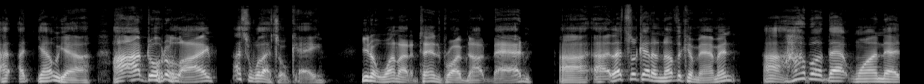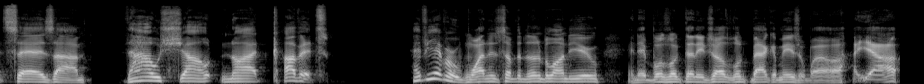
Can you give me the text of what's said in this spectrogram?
I, I, yeah, oh, yeah, I've told a lie. I said, well, that's okay. You know, one out of 10 is probably not bad. Uh, uh, let's look at another commandment. Uh, how about that one that says, um, thou shalt not covet? Have you ever wanted something that doesn't belong to you? And they both looked at each other, looked back at me, and said, Well, yeah,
